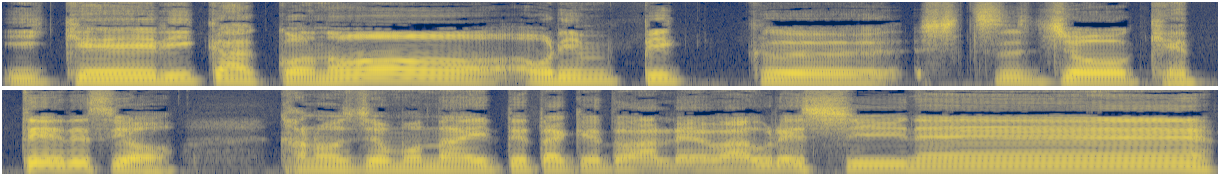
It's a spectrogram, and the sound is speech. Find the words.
池里香子のオリンピック出場決定ですよ。彼女も泣いてたけど、あれは嬉しいね。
